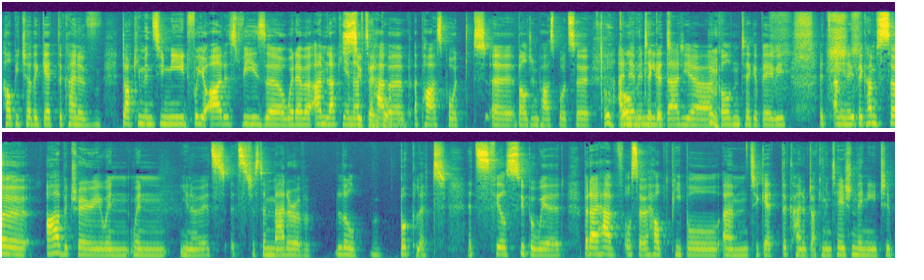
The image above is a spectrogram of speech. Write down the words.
help each other get the kind of documents you need for your artist visa or whatever. I'm lucky enough Super to have a, a passport uh, belgian passport so Ooh, i never ticket. needed that. Yeah golden ticket baby. It's i mean it becomes so arbitrary when when you know it's it's just a matter of a little booklet. It feels super weird. But i have also helped people um, to get the kind of documentation they need to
